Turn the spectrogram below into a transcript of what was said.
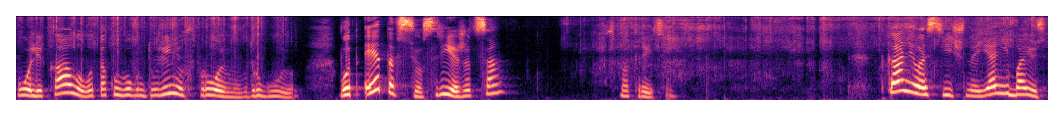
по лекалу вот такую вогнутую линию в пройму, в другую. Вот это все срежется. Смотрите. Ткань эластичная, я не боюсь.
